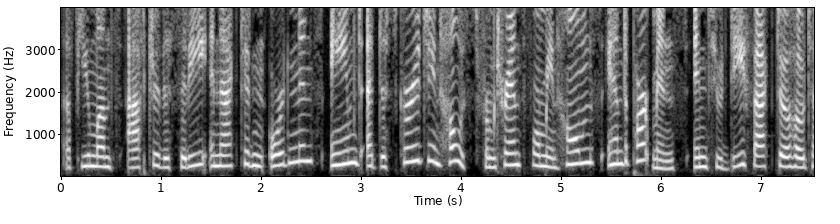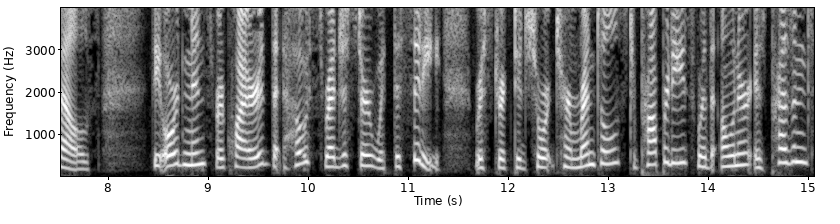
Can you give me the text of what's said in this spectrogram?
a few months after the city enacted an ordinance aimed at discouraging hosts from transforming homes and apartments into de facto hotels. The ordinance required that hosts register with the city, restricted short term rentals to properties where the owner is present,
